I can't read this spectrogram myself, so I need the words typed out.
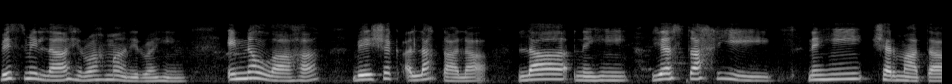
بسم اللہ الرحمن الرحیم۔ ان اللہ بے شک اللہ تعالی، لا نہیں، یستحیی، نہیں شرماتا،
